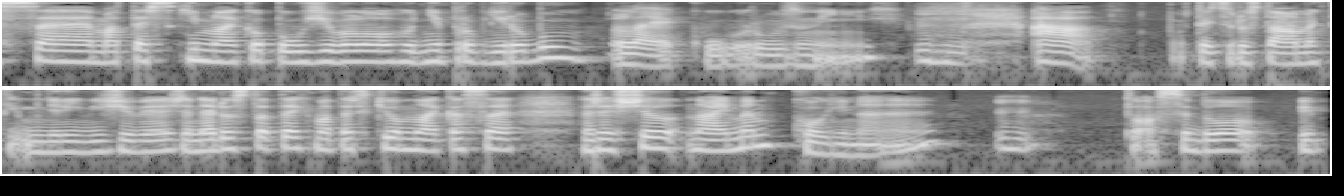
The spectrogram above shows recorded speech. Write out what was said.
se mateřský mléko používalo hodně pro výrobu léků různých. Mm-hmm. A teď se dostáváme k té umělé výživě, že nedostatek mateřského mléka se řešil nájmem kojné, mm-hmm. To asi bylo i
